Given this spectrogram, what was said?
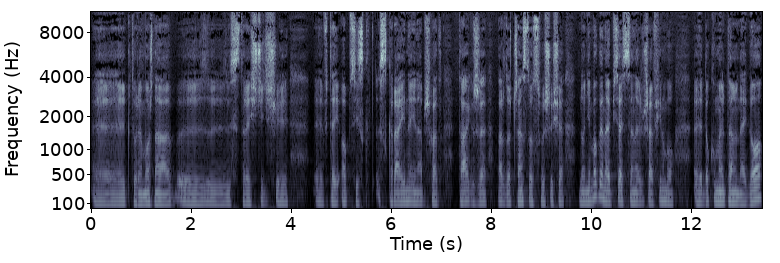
e, które można e, streścić w tej opcji skrajnej, na przykład tak, że bardzo często słyszy się, no nie mogę napisać scenariusza filmu e, dokumentalnego,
